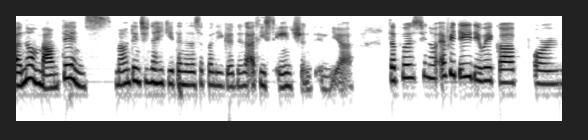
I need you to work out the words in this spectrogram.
ano, mountains. Mountains yung nakikita nila sa paligid nila, at least ancient India. Tapos, you know, every day they wake up or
